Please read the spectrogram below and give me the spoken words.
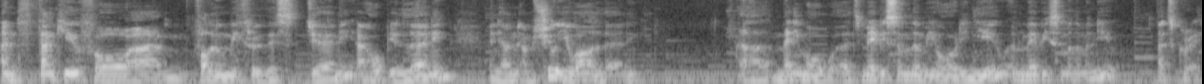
And thank you for um, following me through this journey. I hope you're learning, and I'm, sure you are learning uh, many more words. Maybe some of them you already knew, and maybe some of them are new. That's great.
